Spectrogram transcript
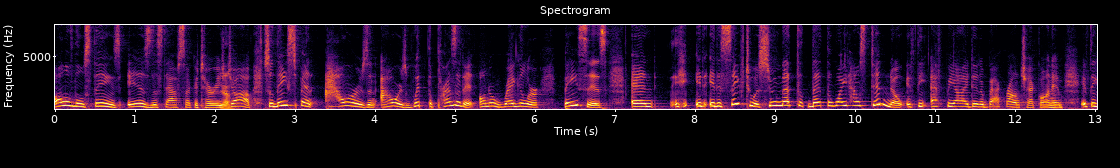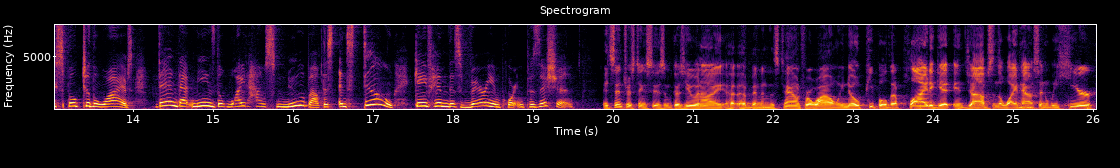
all of those things is the staff secretary's Yeah. job. So they spend hours and hours with the president on a regular basis. And it, it is safe to assume that the, that the White House did know if the FBI did a background check on him, if they spoke to the wives, then that means the White House knew about this and still gave him this very important position. It's interesting, Susan, because you and I have been in this town for a while. We know people that apply to get in jobs in the White House, and we hear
